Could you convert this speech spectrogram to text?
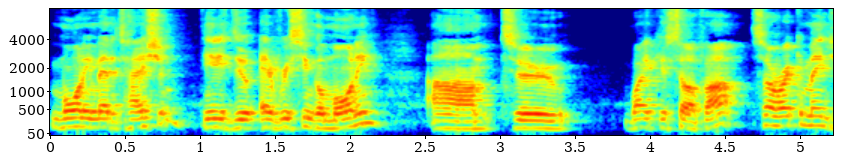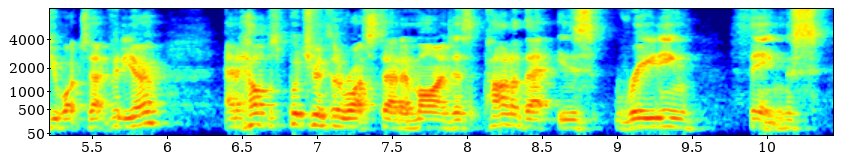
morning meditation. You need to do every single morning um, to wake yourself up. So I recommend you watch that video and it helps put you into the right state of mind. As part of that is reading things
